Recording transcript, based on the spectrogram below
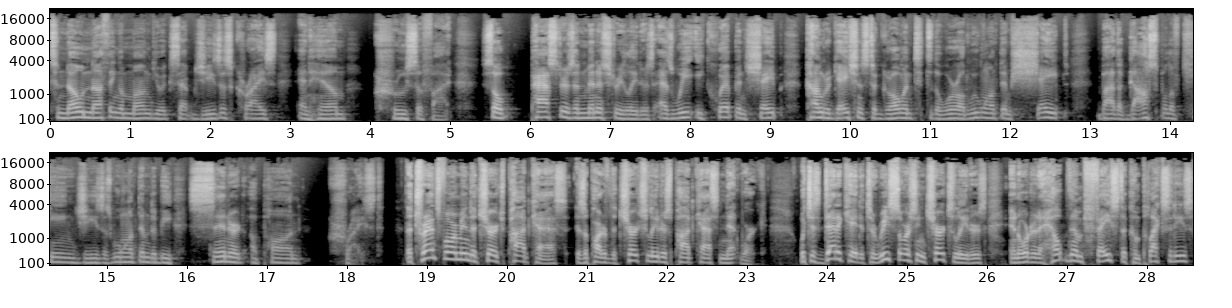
To know nothing among you except Jesus Christ and him crucified. So pastors and ministry leaders, as we equip and shape congregations to grow into the world, we want them shaped by the gospel of King Jesus. We want them to be centered upon Christ. The Transforming the Church podcast is a part of the Church Leaders Podcast Network, which is dedicated to resourcing church leaders in order to help them face the complexities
